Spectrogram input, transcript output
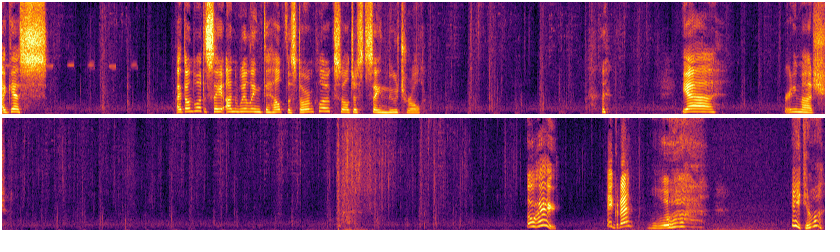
I guess... I don't want to say unwilling to help the Stormcloak, so I'll just say neutral. yeah, pretty much. Oh, hey! Hey, Grant! Hey, Kinua!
